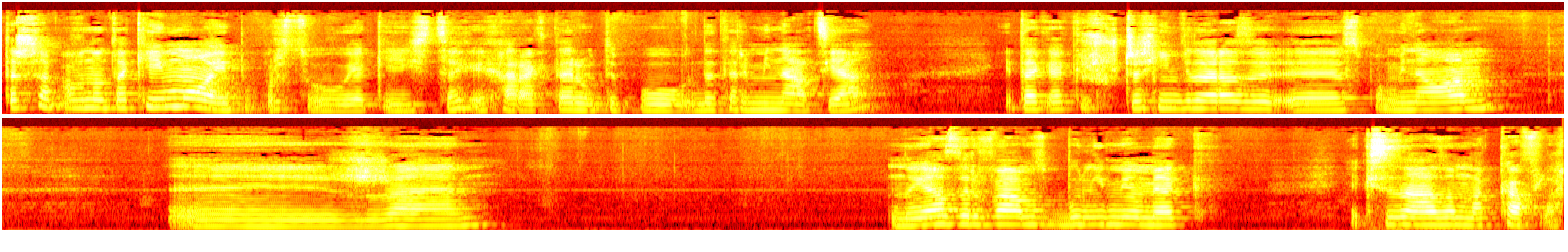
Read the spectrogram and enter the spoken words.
też na pewno takiej mojej po prostu jakiejś cechy charakteru typu determinacja. I tak jak już wcześniej wiele razy e, wspominałam, e, że no ja zerwałam z bulimią jak, jak się znalazłam na kaflach.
